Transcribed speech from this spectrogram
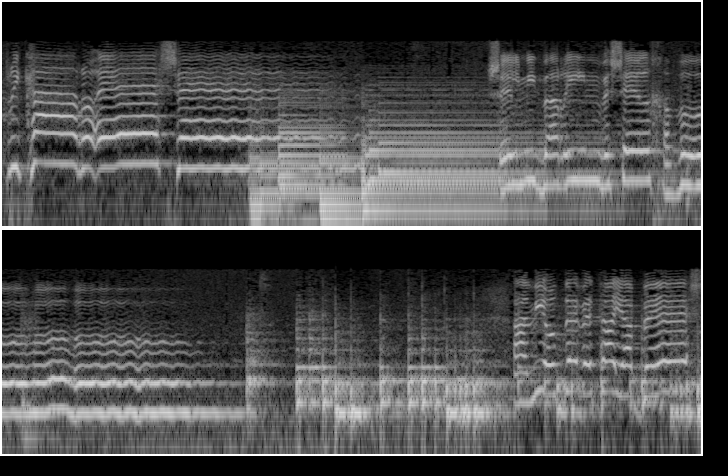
אפריקה רועשת של מדברים ושל חוות עוזב את היבשת.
